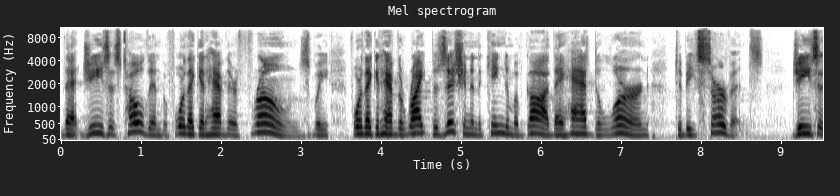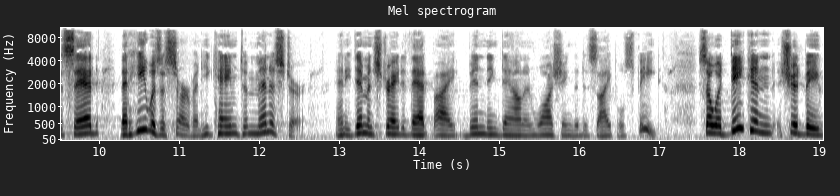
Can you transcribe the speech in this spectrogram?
that Jesus told them before they could have their thrones, before they could have the right position in the kingdom of God, they had to learn to be servants. Jesus said that he was a servant. He came to minister. And he demonstrated that by bending down and washing the disciples' feet. So a deacon should be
